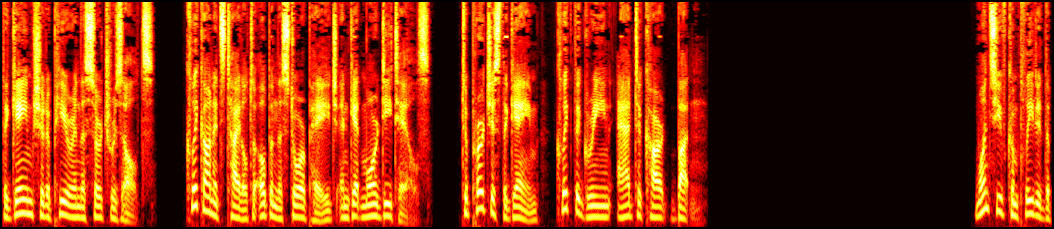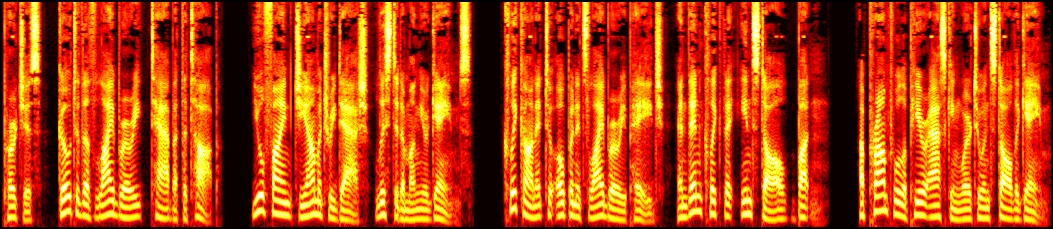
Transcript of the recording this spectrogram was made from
The game should appear in the search results. Click on its title to open the store page and get more details. To purchase the game, click the green Add to Cart button. Once you've completed the purchase, go to the Library tab at the top. You'll find Geometry Dash listed among your games. Click on it to open its library page, and then click the Install button. A prompt will appear asking where to install the game.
